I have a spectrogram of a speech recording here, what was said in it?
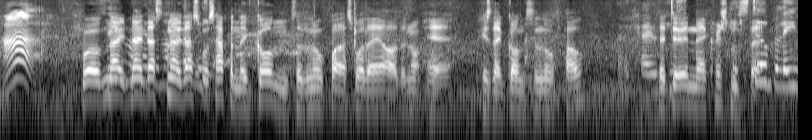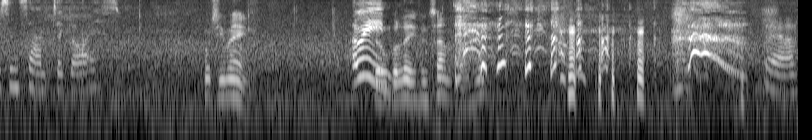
Ah. Well, See, no, no, that's no, that's what's happened. They've gone to the North Pole. That's where they are. They're not here because they've gone to the North Pole. They're he's- doing their Christmas. He still bit. believes in Santa, guys. What do you mean? I mean, Still believe in Santa? yeah.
